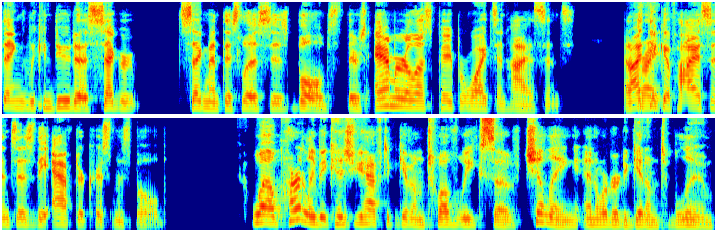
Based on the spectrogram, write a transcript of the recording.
thing we can do to seg- segment this list is bulbs. There's amaryllis, paper whites, and hyacinths. And I right. think of hyacinths as the after Christmas bulb. Well, partly because you have to give them 12 weeks of chilling in order to get them to bloom,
